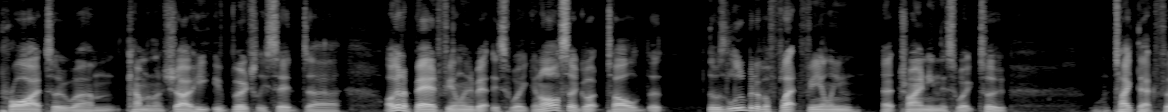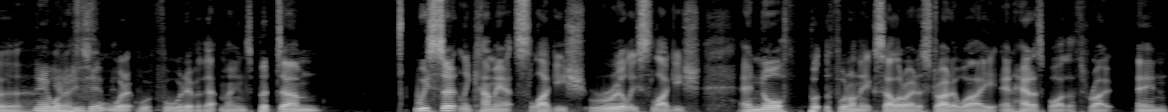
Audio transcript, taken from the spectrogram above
prior to um, coming on the show. He, he virtually said, uh, "I got a bad feeling about this week," and I also got told that there was a little bit of a flat feeling at training this week too. Take that for Yeah, what know, it is, for, yeah. what, for whatever that means, but. Um, we certainly come out sluggish, really sluggish, and North put the foot on the accelerator straight away and had us by the throat. And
